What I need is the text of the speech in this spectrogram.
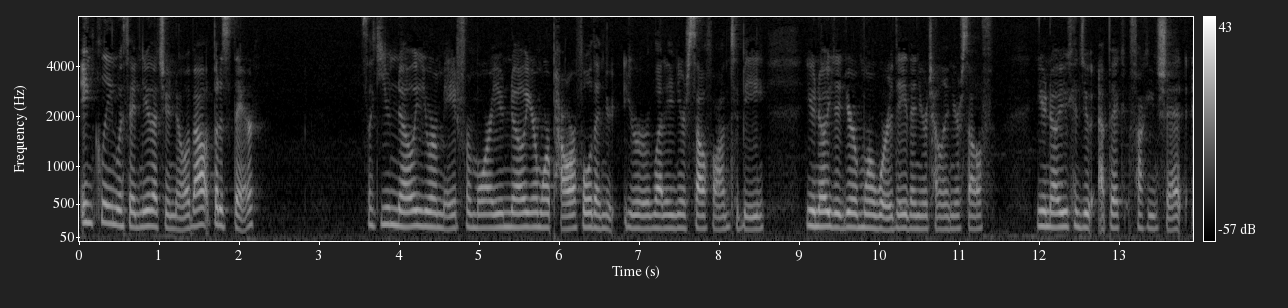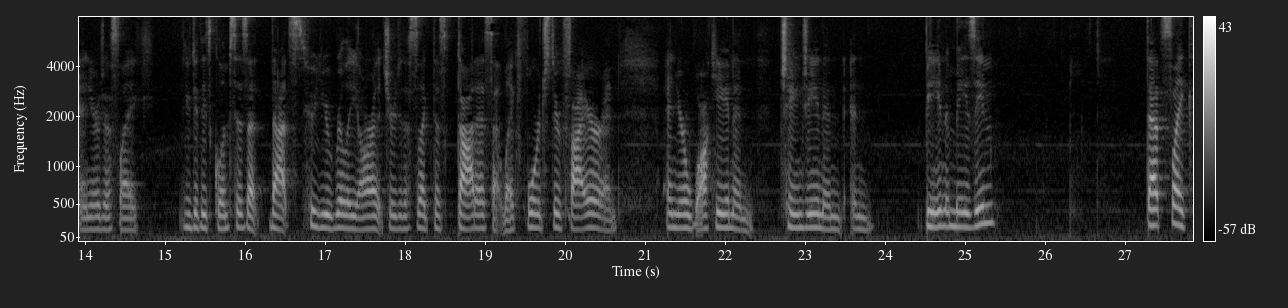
inkling within you that you know about, but it's there. It's like you know you were made for more. You know you're more powerful than you're, you're letting yourself on to be. You know that you're more worthy than you're telling yourself. You know you can do epic fucking shit, and you're just like, you get these glimpses that that's who you really are. That you're just like this goddess that like forged through fire, and and you're walking and changing and and being amazing. That's like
